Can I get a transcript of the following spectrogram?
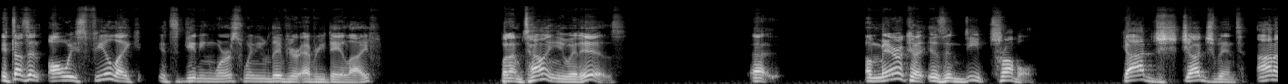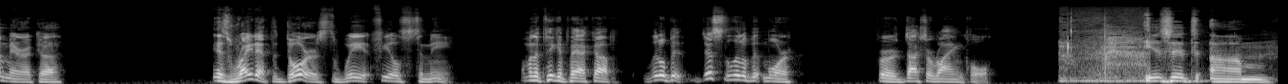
It doesn't always feel like it's getting worse when you live your everyday life, but I'm telling you, it is. Uh, America is in deep trouble. God's judgment on America is right at the doors, the way it feels to me. I'm going to pick it back up a little bit, just a little bit more for Dr. Ryan Cole. Is it, um,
